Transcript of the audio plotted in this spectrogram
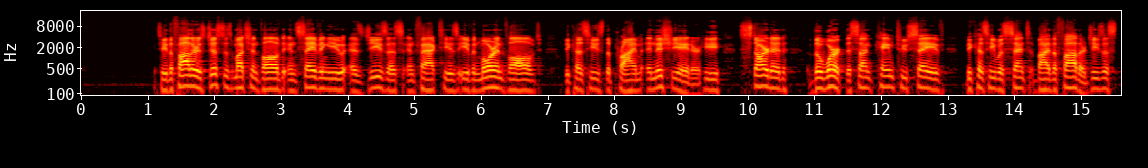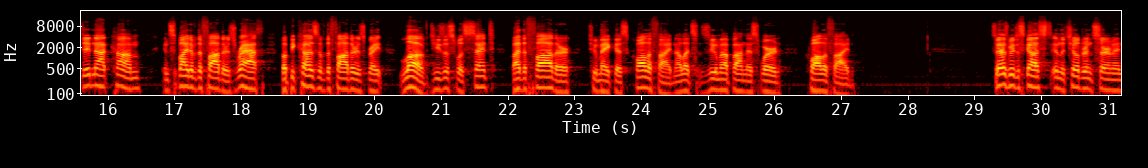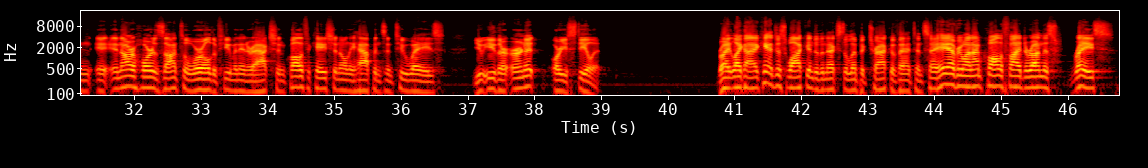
See, the Father is just as much involved in saving you as Jesus. In fact, he is even more involved because he's the prime initiator. He started the work. The Son came to save because he was sent by the Father. Jesus did not come in spite of the Father's wrath, but because of the Father's great love. Jesus was sent by the Father to make us qualified. Now let's zoom up on this word qualified. So, as we discussed in the children's sermon, in our horizontal world of human interaction, qualification only happens in two ways you either earn it or you steal it. Right? Like, I can't just walk into the next Olympic track event and say, hey, everyone, I'm qualified to run this race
